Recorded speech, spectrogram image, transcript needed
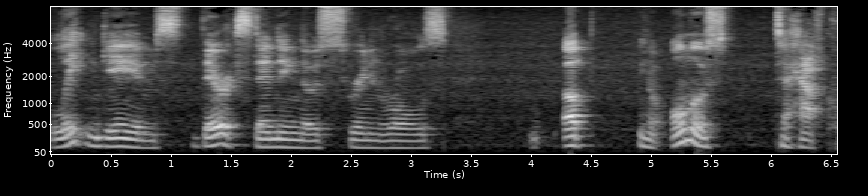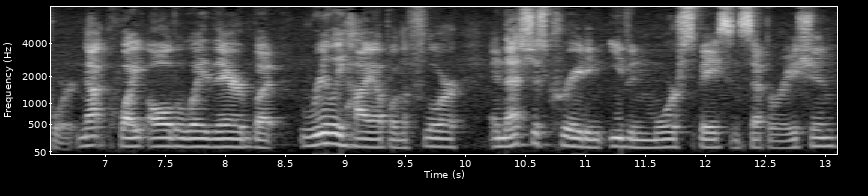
Late in games, they're extending those screen and rolls up, you know, almost to half court. Not quite all the way there, but really high up on the floor. And that's just creating even more space and separation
